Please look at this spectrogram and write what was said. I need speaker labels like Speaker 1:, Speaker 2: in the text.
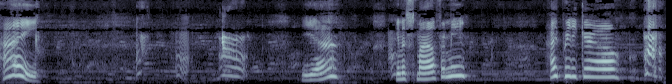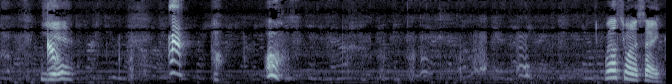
Speaker 1: Hi. Yeah? You gonna smile for me? Hi, pretty girl. Yeah. Oh. What else you want to say?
